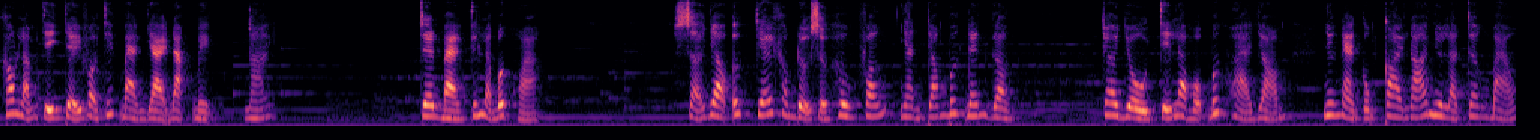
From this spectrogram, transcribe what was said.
Khấu lẫm chỉ chỉ vào chiếc bàn dài đặc biệt, nói, trên bàn chính là bức họa sở giao ức chế không được sự hưng phấn, nhanh chóng bước đến gần. Cho dù chỉ là một bức họa dỏm, nhưng nàng cũng coi nó như là trân bảo,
